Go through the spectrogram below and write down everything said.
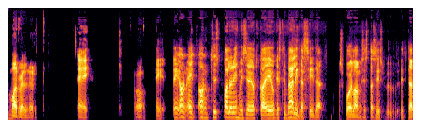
Marvel-nörtti. Ei. Oh. Ei, ei, on, ei, on siis paljon ihmisiä, jotka ei oikeasti välitä siitä spoilaamisesta, siis että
